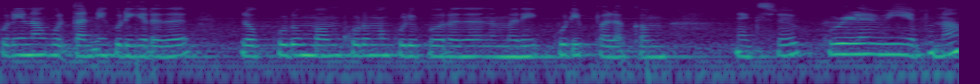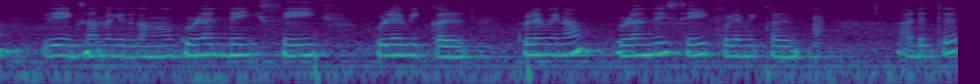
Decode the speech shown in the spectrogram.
குடினா கு தண்ணி குடிக்கிறது. இல்லை குடும்பம் குடும்பம் குடி போகிறது அந்த மாதிரி குடிப்பழக்கம். நெக்ஸ்ட்டு குழவி அப்படின்னா இதே எக்ஸாம்பிள் கேட்டிருக்காங்க. குழந்தை செய் குழவிக்கல். குழவினா குழந்தை செய் குழவிக்கல். அடுத்து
